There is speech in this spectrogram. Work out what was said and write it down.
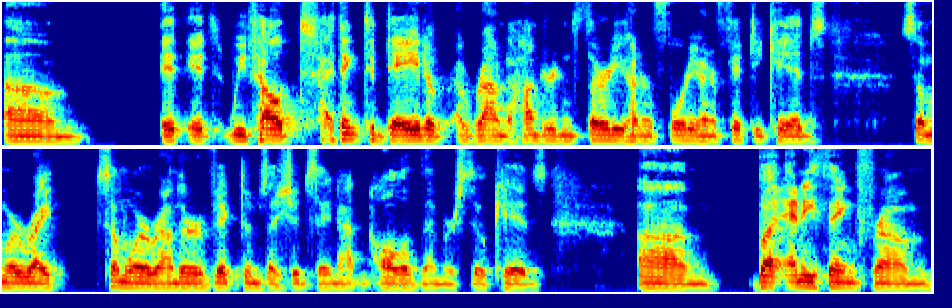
um it, it we've helped i think to date around 130 140 150 kids somewhere right somewhere around there are victims i should say not all of them are still kids. Um but anything from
